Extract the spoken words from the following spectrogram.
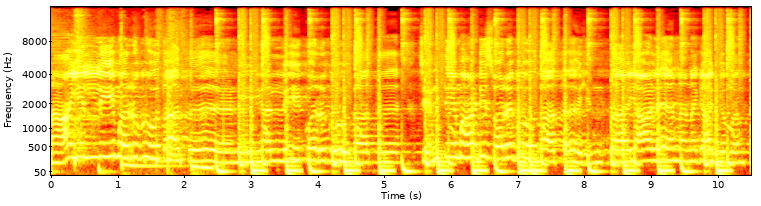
ನಾ ಇಲ್ಲಿ ಮರುಗುದಾತ? ನೀ ಅಲ್ಲಿ ಕೊರಗುದಾತ? ಚಿಂತೆ ಮಾಡಿ ಸ್ವರ್ಗುದಾತ? ಇಂಥ ಯಾಳೆ ನನಗ್ಯಾಕೆ ಬಂತ?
